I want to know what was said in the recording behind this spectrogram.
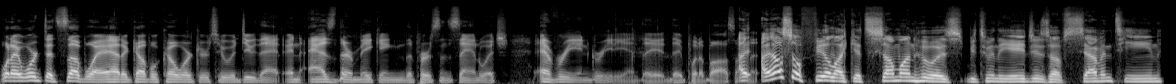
when I worked at Subway. I had a couple coworkers who would do that, and as they're making the person's sandwich, every ingredient they they put a boss on I, it. I also feel like it's someone who is between the ages of 17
